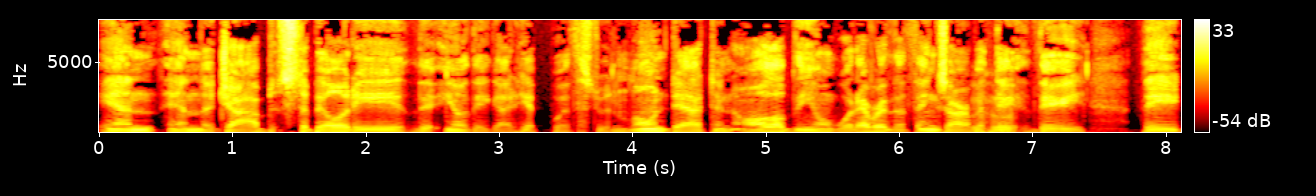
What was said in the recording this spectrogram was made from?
and and the job stability the, you know they got hit with student loan debt and all of the you know whatever the things are but they mm-hmm. they they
